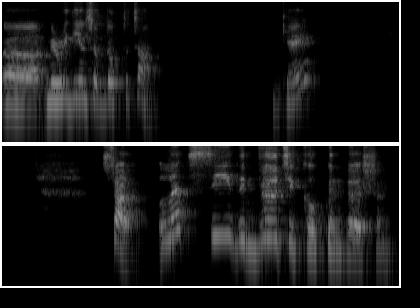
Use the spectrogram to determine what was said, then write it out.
uh, meridians of Dr. Tan. Okay? So let's see the vertical conversion.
